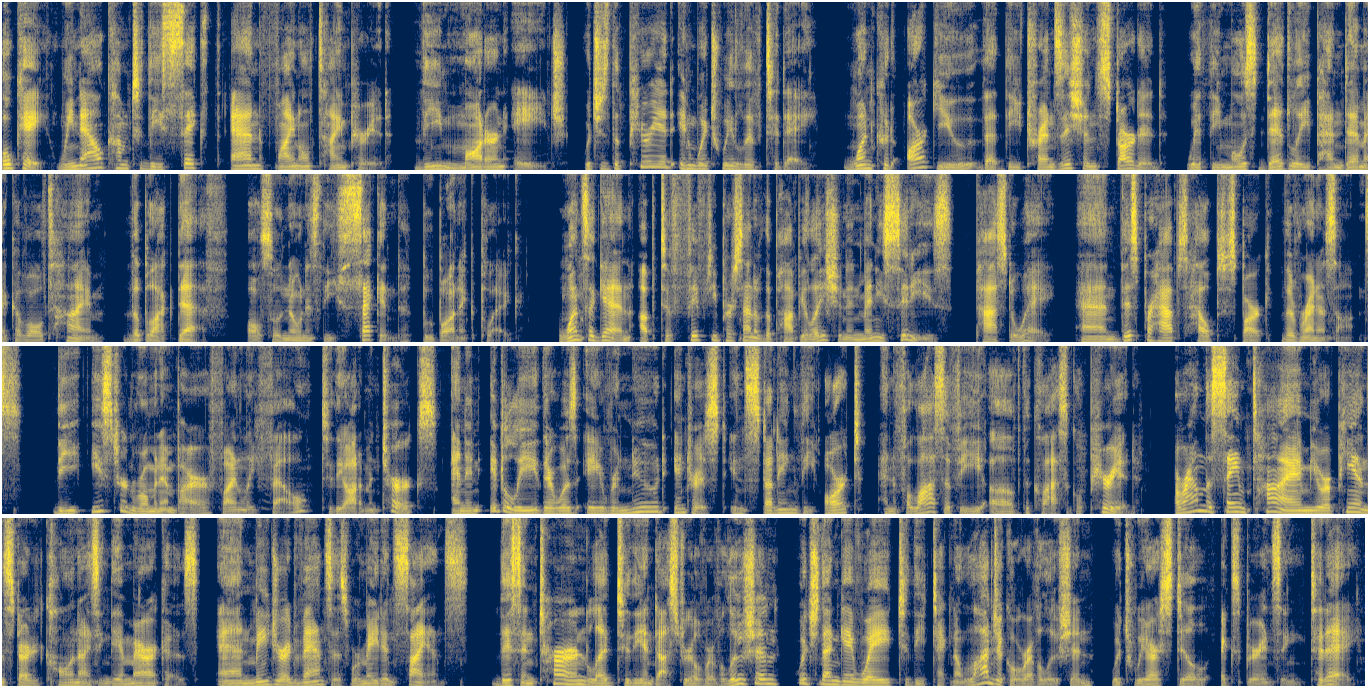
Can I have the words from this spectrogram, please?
Okay, we now come to the sixth and final time period, the modern age, which is the period in which we live today. One could argue that the transition started with the most deadly pandemic of all time, the Black Death, also known as the Second Bubonic Plague. Once again, up to 50% of the population in many cities passed away, and this perhaps helped spark the Renaissance. The Eastern Roman Empire finally fell to the Ottoman Turks, and in Italy there was a renewed interest in studying the art and philosophy of the classical period. Around the same time, Europeans started colonizing the Americas, and major advances were made in science. This in turn led to the Industrial Revolution, which then gave way to the Technological Revolution, which we are still experiencing today.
